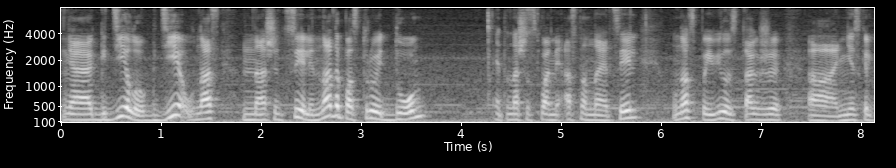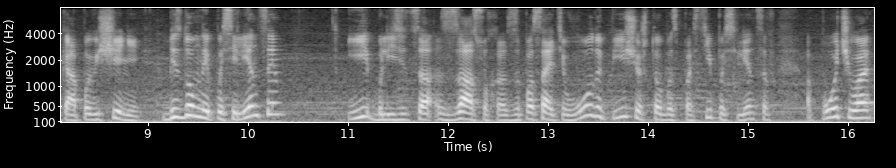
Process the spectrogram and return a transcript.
э, к делу, где у нас наши цели. Надо построить дом, это наша с вами основная цель. У нас появилось также а, несколько оповещений. Бездомные поселенцы и близится засуха. Запасайте воду, пищу, чтобы спасти поселенцев. Почва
